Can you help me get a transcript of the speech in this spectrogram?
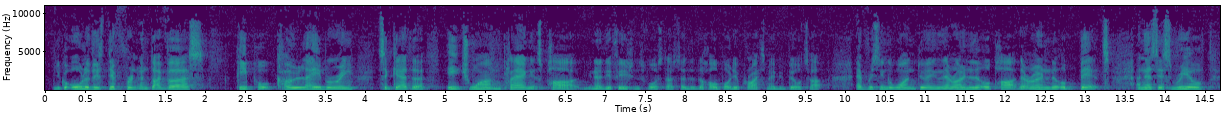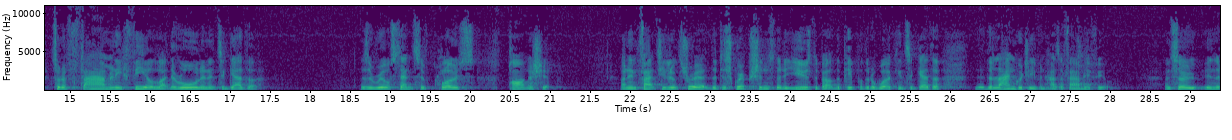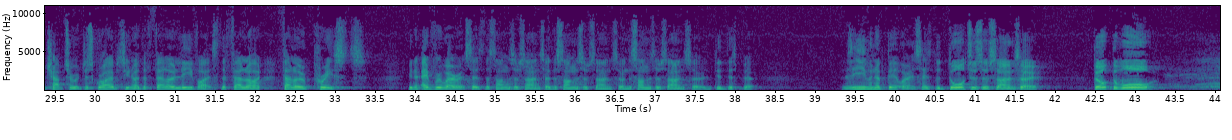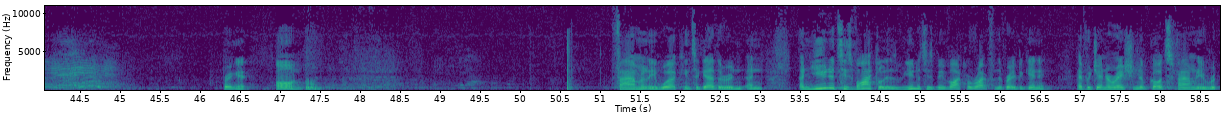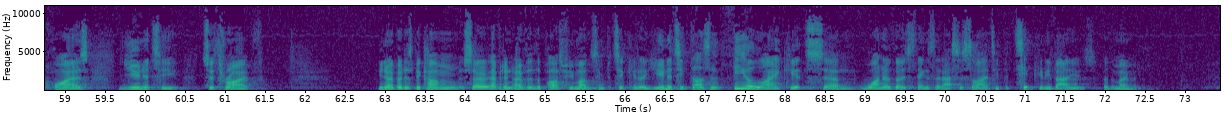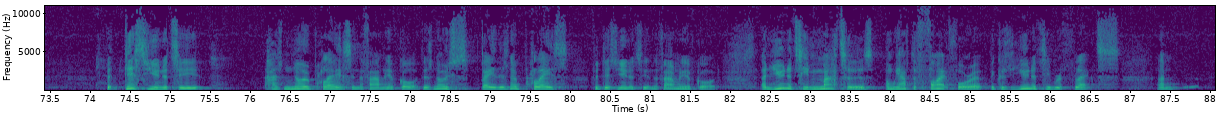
You've got all of these different and diverse people co laboring together, each one playing its part, you know, the Ephesians 4 stuff, so that the whole body of Christ may be built up. Every single one doing their own little part, their own little bit. And there's this real sort of family feel, like they're all in it together. There's a real sense of close partnership. And in fact, you look through it, the descriptions that are used about the people that are working together, the language even has a family feel. And so in the chapter it describes, you know, the fellow Levites, the fellow, fellow priests. You know, everywhere it says the sons of so and so, the sons of so and so, and the sons of so and so did this bit. There's even a bit where it says the daughters of so and so built the wall. Bring it on. Family working together and, and, and unity is vital. Unity has been vital right from the very beginning. Every generation of God's family requires unity to thrive. You know, but it's become so evident over the past few months in particular, unity doesn't feel like it's um, one of those things that our society particularly values at the moment. But disunity has no place in the family of God. There's no space, there's no place for disunity in the family of God. And unity matters, and we have to fight for it because unity reflects um,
